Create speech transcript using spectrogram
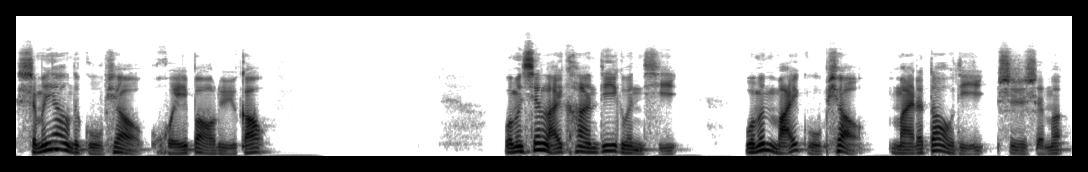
什么样的股票回报率高？我们先来看第一个问题：我们买股票买的到底是什么？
